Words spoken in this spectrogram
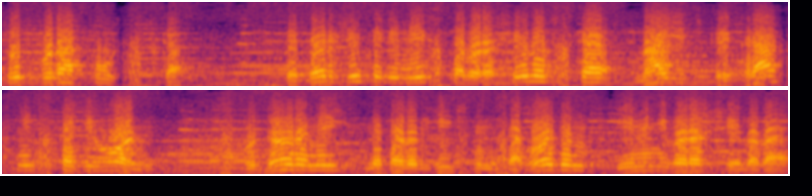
тут була пустка. Тепер жителі міста Ворошиловська мають прекрасний стадіон, збудований металургічним заводом імені Ворошилова.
